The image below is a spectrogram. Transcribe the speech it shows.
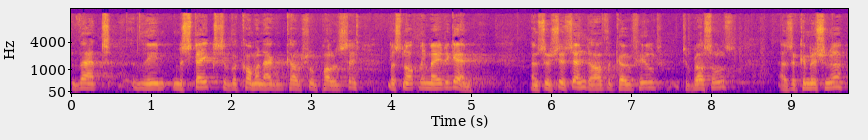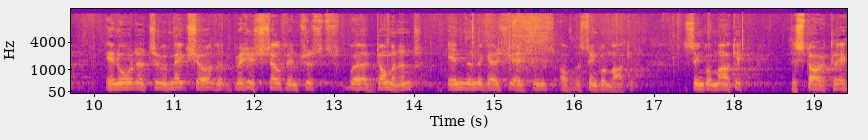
that the mistakes of the common agricultural policy must not be made again. And so she sent Arthur Cofield to Brussels as a commissioner in order to make sure that British self interests were dominant in the negotiations of the single market. The single market, historically,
